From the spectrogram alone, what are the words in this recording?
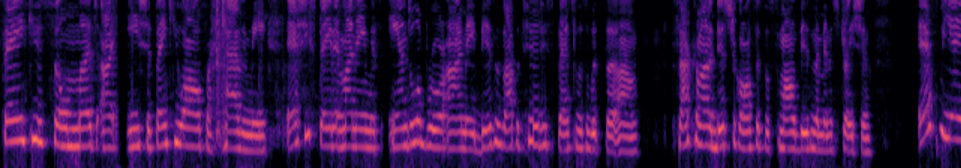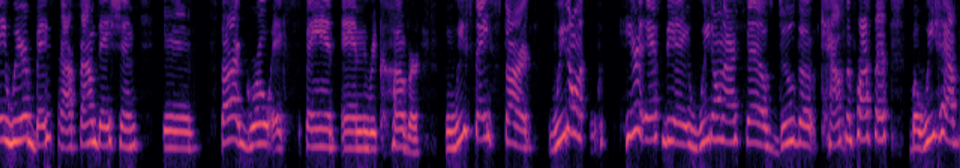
Thank you so much, Aisha. Thank you all for having me. As she stated, my name is Angela Brewer. I'm a business opportunity specialist with the um, South Carolina District Office of Small Business Administration. SBA, we're based, our foundation is start, grow, expand, and recover. When we say start, we don't here at SBA, we don't ourselves do the counseling process, but we have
